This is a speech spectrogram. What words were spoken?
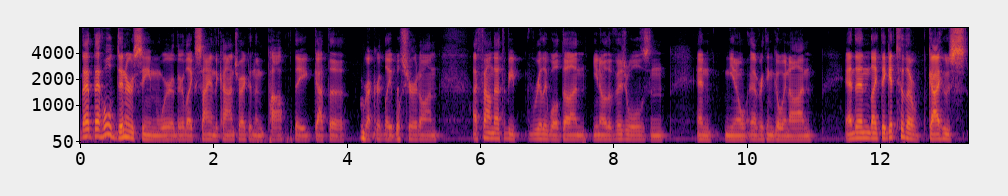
that that whole dinner scene where they're like signing the contract and then pop they got the record label shirt on. I found that to be really well done. You know the visuals and and you know everything going on, and then like they get to the guy who's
